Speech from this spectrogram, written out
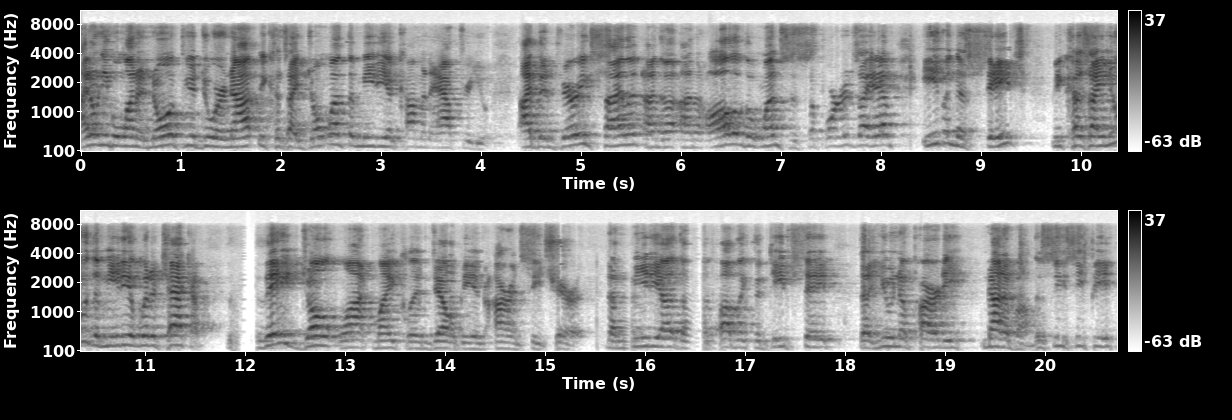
I don't even want to know if you do or not because I don't want the media coming after you." I've been very silent on the, on all of the ones, the supporters I have, even the states because I knew the media would attack them. They don't want Mike Lindell being RNC chair. The media, the public, the deep state, the Uniparty, none of them. The CCP,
